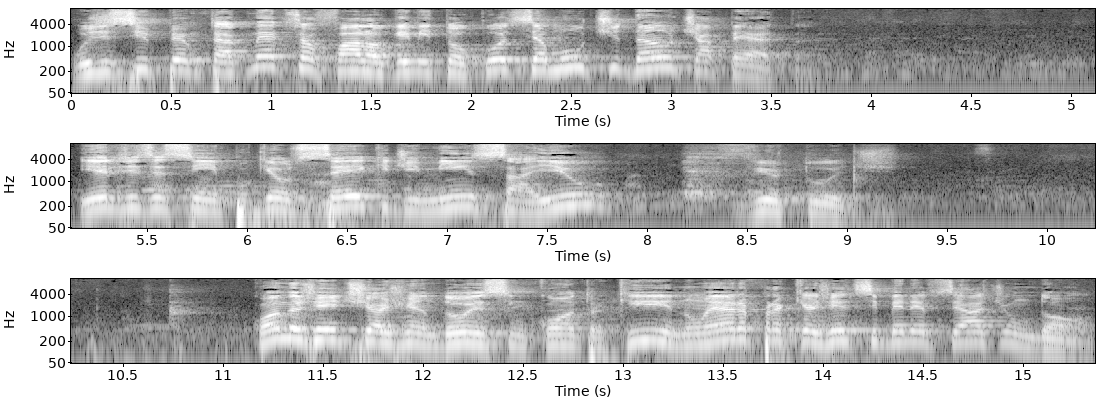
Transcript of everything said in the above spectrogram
Os discípulos perguntaram: Como é que o senhor fala alguém me tocou se a multidão te aperta? E ele diz assim: Porque eu sei que de mim saiu virtude. Quando a gente agendou esse encontro aqui, não era para que a gente se beneficiasse de um dom.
